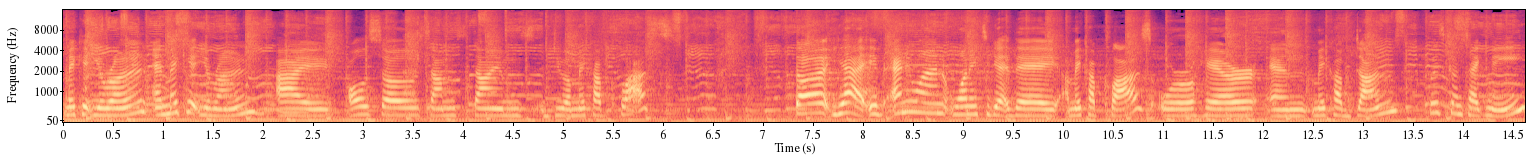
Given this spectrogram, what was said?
Make it your own and make it your own. I also sometimes do a makeup class. So yeah, if anyone wanting to get their makeup class or hair and makeup done, please contact me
